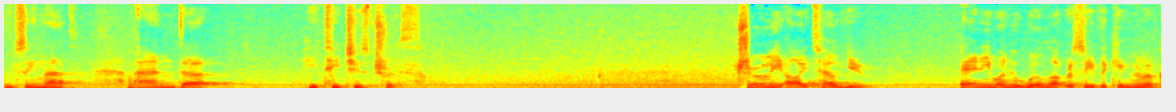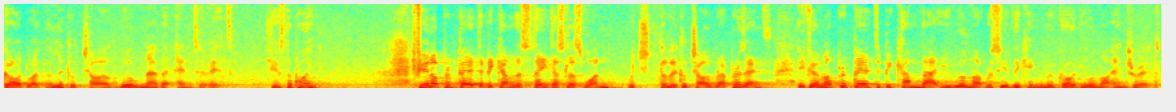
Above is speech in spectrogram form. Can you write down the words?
we've seen that. And uh, he teaches truth. Truly, I tell you, Anyone who will not receive the kingdom of God like a little child will never enter it. Here's the point. If you're not prepared to become the statusless one, which the little child represents, if you're not prepared to become that, you will not receive the kingdom of God, you will not enter it.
